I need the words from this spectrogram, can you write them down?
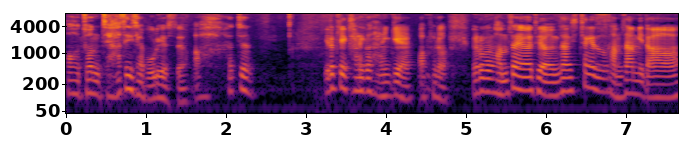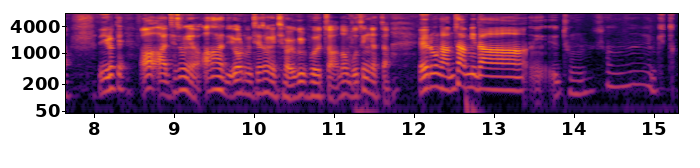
어, 전 자세히 잘 모르겠어요. 아, 하여튼 이렇게 가리고 다닐게요 앞으로. 여러분 감사해요. 제 영상 시청해주셔서 감사합니다. 이렇게 어, 아 죄송해요. 아 여러분 죄송해요. 제 얼굴 보였죠? 너무 못생겼죠? 여러분 감사합니다. 동선 이렇게 딱.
